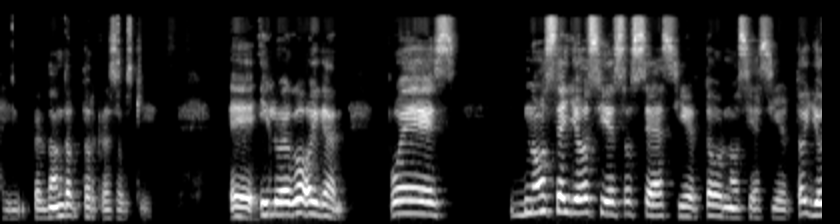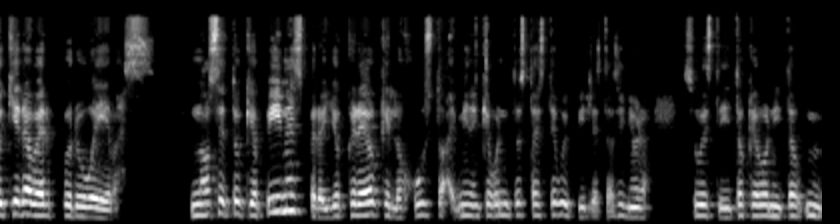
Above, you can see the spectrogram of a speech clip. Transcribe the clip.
Ay, perdón, doctor Krasovsky. Eh, y luego, oigan, pues no sé yo si eso sea cierto o no sea cierto. Yo quiero ver pruebas. No sé tú qué opines, pero yo creo que lo justo. Ay, miren qué bonito está este huipil, esta señora. Su vestidito, qué bonito. Mm,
